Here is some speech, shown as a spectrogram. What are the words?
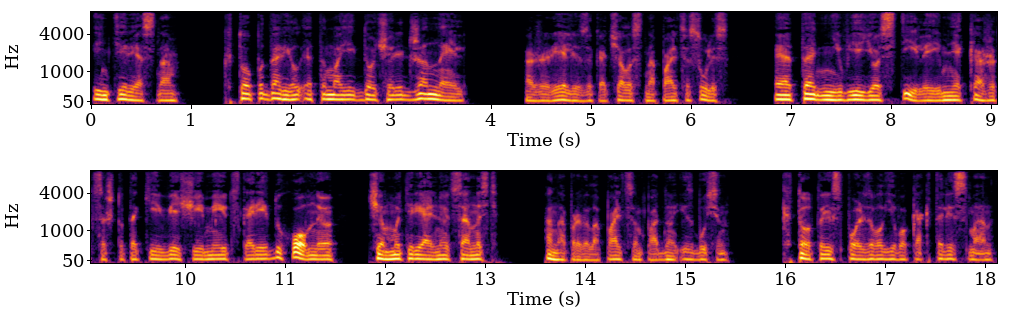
Интересно, кто подарил это моей дочери Джанель? Ожерелье закачалось на пальце Сулис. Это не в ее стиле, и мне кажется, что такие вещи имеют скорее духовную, чем материальную ценность. Она провела пальцем по одной из бусин. Кто-то использовал его как талисман.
